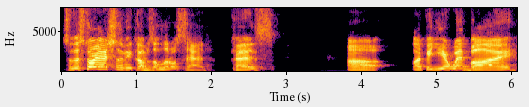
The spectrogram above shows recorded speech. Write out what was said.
So the story actually becomes a little sad because, uh, like a year went by.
